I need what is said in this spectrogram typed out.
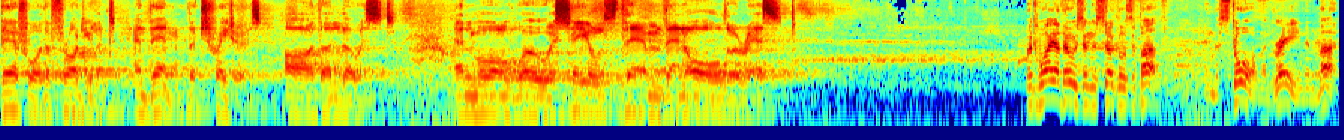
Therefore, the fraudulent and then the traitors are the lowest. And more woe assails them than all the rest. But why are those in the circles above? In the storm and rain and mud?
